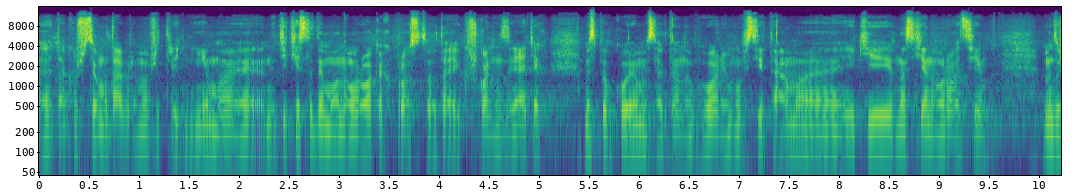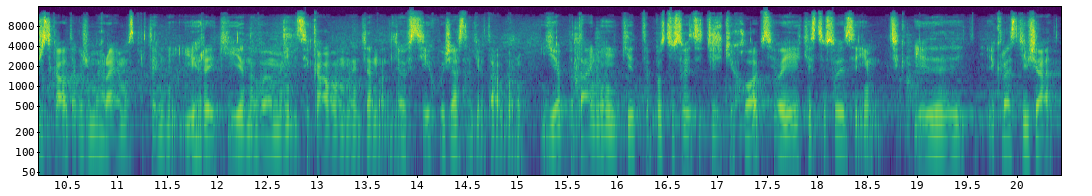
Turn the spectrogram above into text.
Е, Також в цьому таборі ми вже три дні. Ми не тільки сидимо на уроках, просто так як в школьних заняттях. Ми спілкуємося, активно обговорюємо всі теми, які в нас є на уроці. Ми дуже цікаво, також ми граємо спортивні ігри, які є новими і цікавими для, для всіх учасників табору. Є питання, які типу стосуються тільки хлопців, а є які стосуються і, і якраз дівчат.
